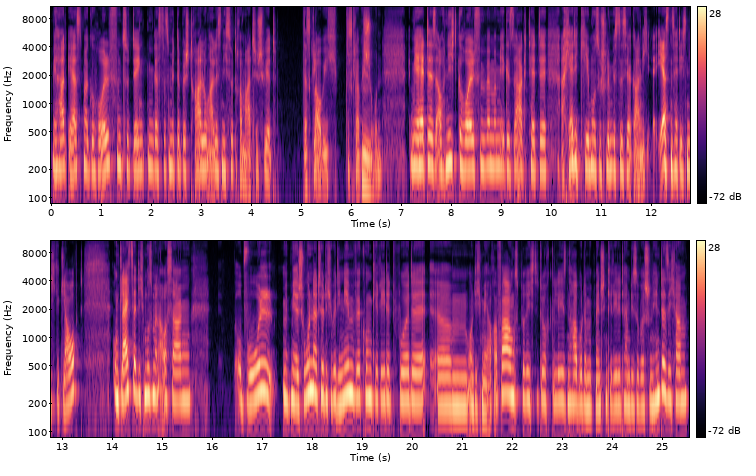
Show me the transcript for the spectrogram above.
Mir hat erstmal geholfen zu denken, dass das mit der Bestrahlung alles nicht so dramatisch wird. Das glaube ich, das glaube ich hm. schon. Mir hätte es auch nicht geholfen, wenn man mir gesagt hätte, ach ja, die Chemo, so schlimm ist es ja gar nicht. Erstens hätte ich es nicht geglaubt. Und gleichzeitig muss man auch sagen, obwohl mit mir schon natürlich über die Nebenwirkungen geredet wurde ähm, und ich mir auch Erfahrungsberichte durchgelesen habe oder mit Menschen geredet haben, die sowas schon hinter sich haben,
